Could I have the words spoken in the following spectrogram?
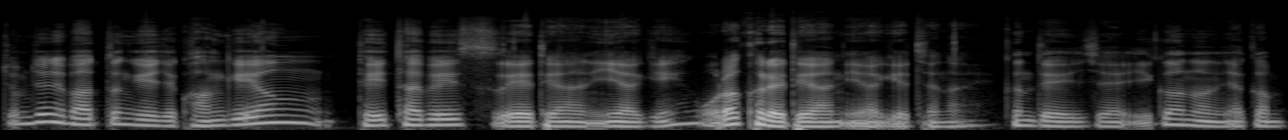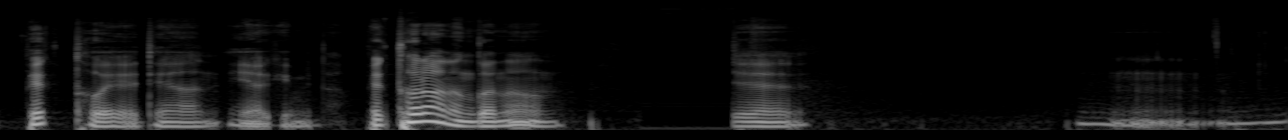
좀 전에 봤던 게 이제 관계형 데이터베이스에 대한 이야기, 오라클에 대한 이야기였잖아요. 근데 이제 이거는 약간 벡터에 대한 이야기입니다. 벡터라는 거는 이제 음,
